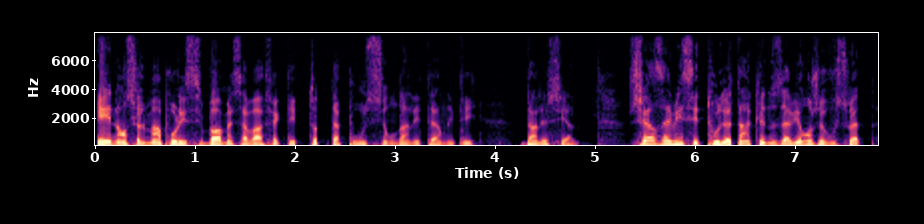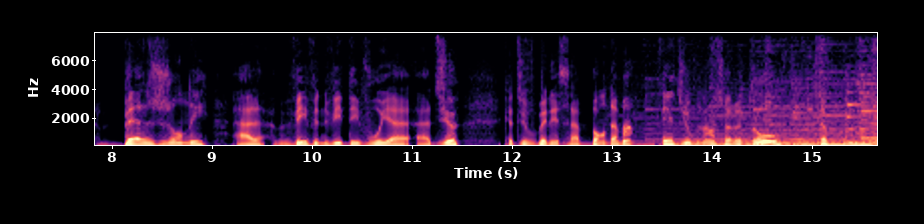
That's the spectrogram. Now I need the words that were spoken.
Et non seulement pour les ci-bas, mais ça va affecter toute ta position dans l'éternité, dans le ciel. Chers amis, c'est tout le temps que nous avions. Je vous souhaite belle journée à vivre une vie dévouée à, Dieu. Que Dieu vous bénisse abondamment et Dieu vous en se retrouve demain.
